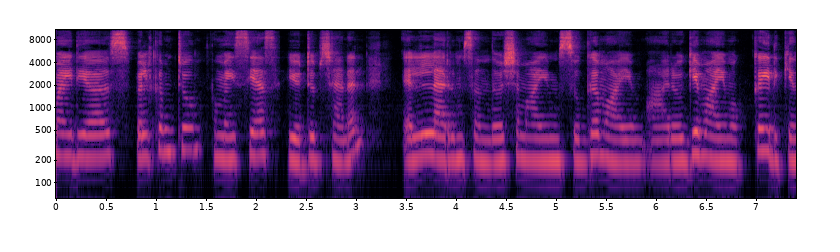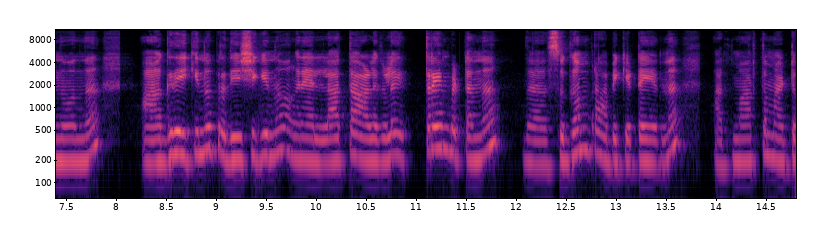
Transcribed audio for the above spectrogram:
my dears welcome to ഹുമൈസിയാസ് യൂട്യൂബ് ചാനൽ എല്ലാവരും സന്തോഷമായും സുഖമായും ആരോഗ്യമായും ഒക്കെ ഇരിക്കുന്നുവെന്ന് ആഗ്രഹിക്കുന്നു പ്രതീക്ഷിക്കുന്നു. അങ്ങനെ അല്ലാത്ത ആളുകൾ എത്രയും പെട്ടെന്ന് സുഖം പ്രാപിക്കട്ടെ എന്ന് ആത്മാർത്ഥമായിട്ട്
